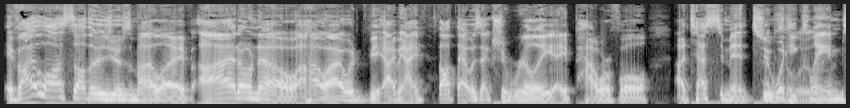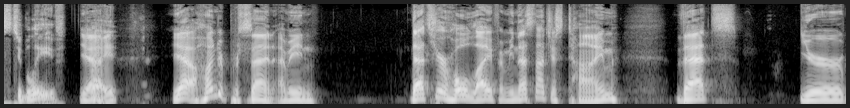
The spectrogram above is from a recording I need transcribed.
if I lost all those years of my life, I don't know how I would be. I mean, I thought that was actually really a powerful uh, testament to Absolutely. what he claims to believe. Yeah. Right. Yeah. 100%. I mean, that's your whole life. I mean, that's not just time. That's your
